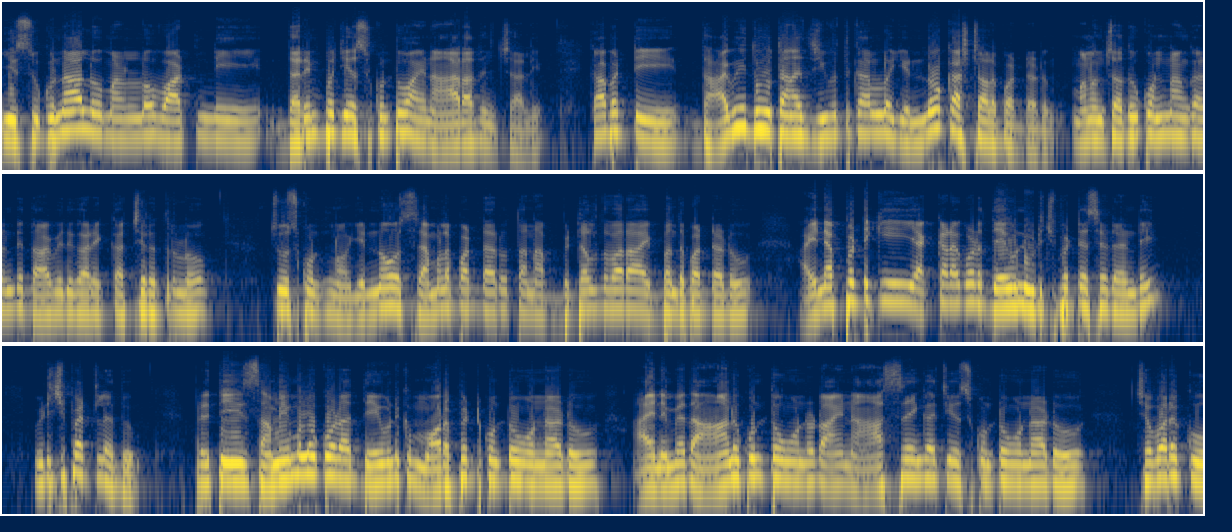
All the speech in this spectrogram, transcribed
ఈ సుగుణాలు మనలో వాటిని ధరింపజేసుకుంటూ ఆయన ఆరాధించాలి. కాబట్టి దావీదు తన జీవితకాలంలో ఎన్నో కష్టాలు పడ్డాడు. మనం చదువుకుంటున్నాం కదండి దావీదు గారి యొక్క చరిత్రలో చూసుకుంటున్నాం. ఎన్నో శ్రమలు పడ్డారు తన బిడ్డల ద్వారా ఇబ్బంది పడ్డాడు. అయినప్పటికీ ఎక్కడ కూడా దేవుని విడిచిపెట్టేశాడండి? విడిచిపెట్టలేదు. ప్రతి సమయంలో కూడా దేవునికి మొరపెట్టుకుంటూ ఉన్నాడు. ఆయన మీద ఆనుకుంటూ ఉన్నాడు. ఆయన ఆశ్రయంగా చేసుకుంటూ ఉన్నాడు. చివరకు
